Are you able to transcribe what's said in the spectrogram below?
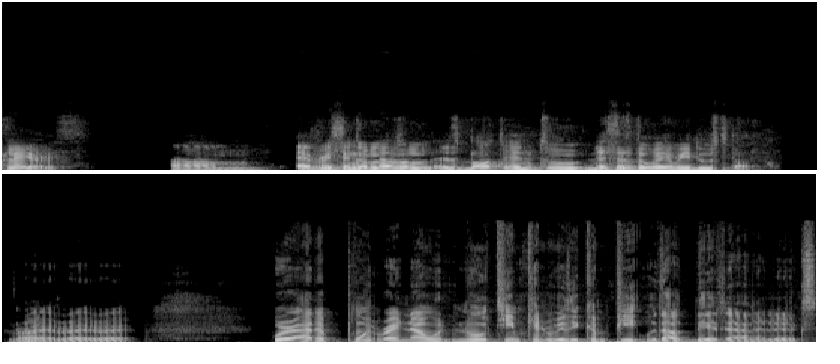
players. Um, every single level is bought into this is the way we do stuff. Right, right, right. We're at a point right now where no team can really compete without data analytics.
